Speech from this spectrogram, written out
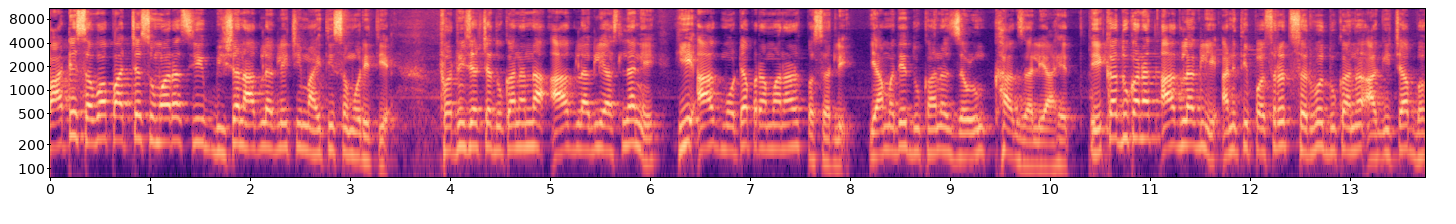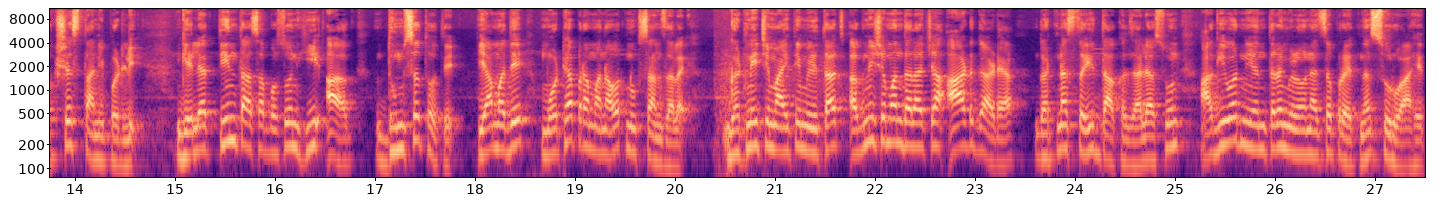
पहाटे सव्वा पाचच्या सुमारास ही भीषण आग लागल्याची माहिती समोर येते फर्निचरच्या दुकानांना आग लागली असल्याने ही आग मोठ्या प्रमाणात पसरली. यामध्ये दुकानं जळून खाक झाली आहेत. एका दुकानात आग लागली आणि ती पसरत सर्व दुकानं आगीच्या भक्ष्यस्थानी पडली. गेल्या तीन तासापासून ही आग धुमसत होते. यामध्ये मोठ्या प्रमाणावर नुकसान झालंय. घटनेची माहिती मिळताच अग्निशमन दलाच्या आठ गाड्या घटनास्थळी दाखल झाल्या असून आगीवर नियंत्रण मिळवण्याचा प्रयत्न सुरू आहेत.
